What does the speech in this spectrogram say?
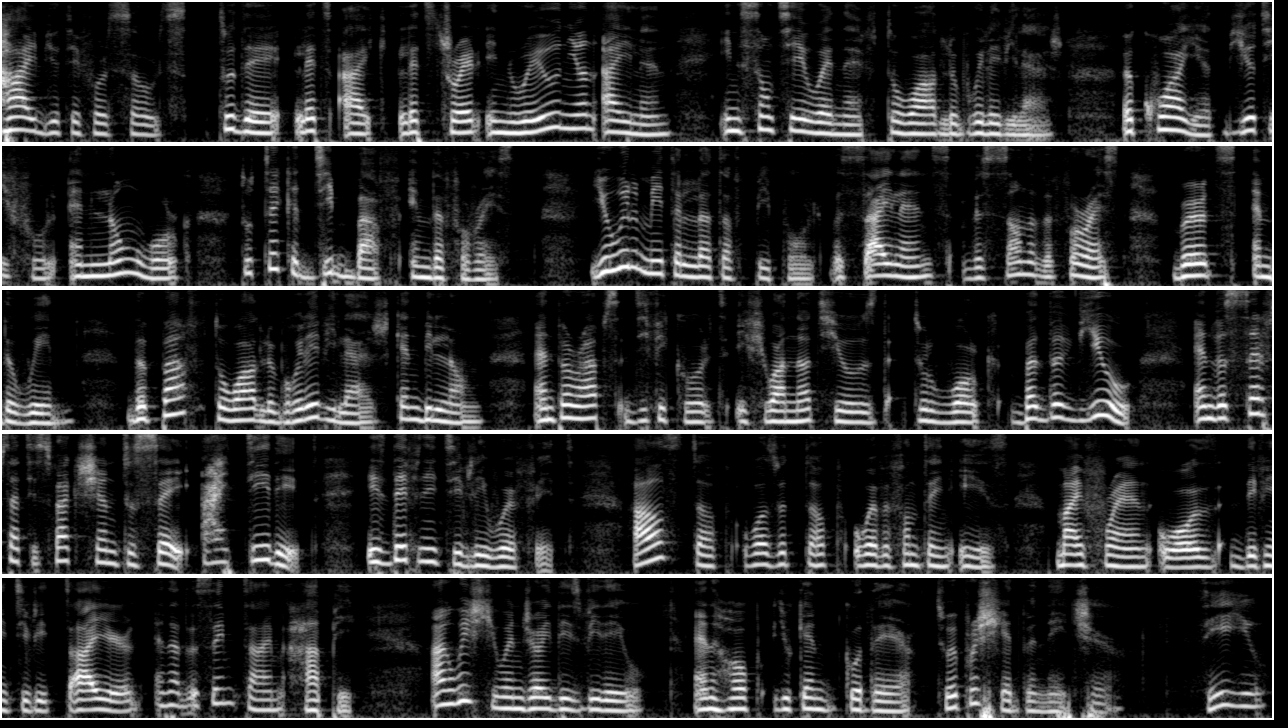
Hi, beautiful souls. Today, let's hike, let's trail in Reunion Island in Sentier ONF toward Le Brûlé Village. A quiet, beautiful, and long walk to take a deep bath in the forest. You will meet a lot of people, the silence, the sound of the forest, birds, and the wind. The path toward Le Brûlé village can be long and perhaps difficult if you are not used to walk, but the view and the self satisfaction to say, I did it, is definitively worth it. Our stop was the top where the fountain is. My friend was definitively tired and at the same time happy. I wish you enjoyed this video and hope you can go there to appreciate the nature. See you!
